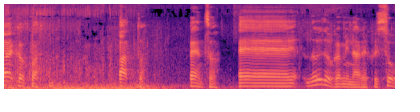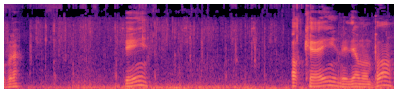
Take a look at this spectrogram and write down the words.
Ecco qua. Fatto. Penso. Eh, dove devo camminare? Qui sopra? Sì. Ok, vediamo un po'.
